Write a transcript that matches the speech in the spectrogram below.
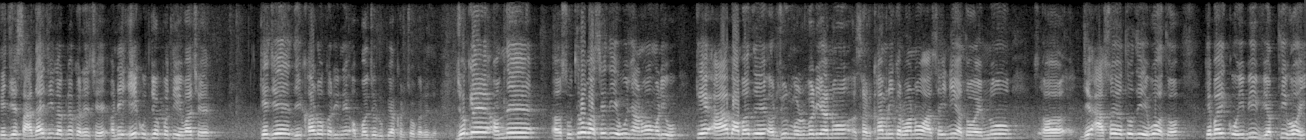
કે જે સાદાઈથી લગ્ન કરે છે અને એક ઉદ્યોગપતિ એવા છે કે જે દેખાડો કરીને અબજો રૂપિયા ખર્ચો કરે છે. જો કે અમને સૂત્રો પાસેથી એવું જાણવા મળ્યું કે આ બાબતે અર્જુન મોરવડિયાનો સરખામણી કરવાનો આશય નહીં હતો. એમનું જે આશય હતો તે એવો હતો કે ભાઈ કોઈ બી વ્યક્તિ હોય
